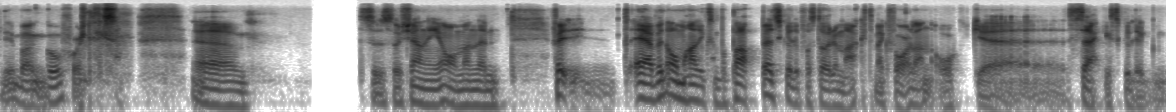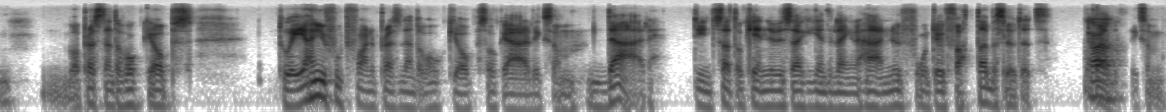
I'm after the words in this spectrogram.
det är bara go for it liksom. Eh, så, så, känner jag, men eh, för även om han liksom på pappret skulle få större makt, McFarland, och eh, säkert skulle vara president av Hockeyops, då är han ju fortfarande president av Hockeyops och är liksom där. Det är inte så att okej, okay, nu är säkert inte längre här. Nu får du fatta beslutet. Ja. Liksom,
